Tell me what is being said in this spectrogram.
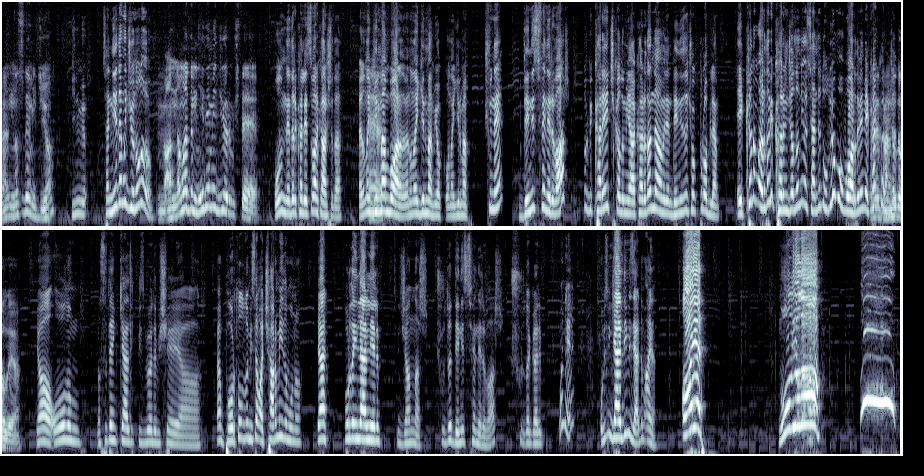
Ben nasıl damage yiyorum? Bilmiyorum. Sen niye damage yiyorsun oğlum? Anlamadım niye damage yiyorum işte. Oğlum Nether kalesi var karşıda. Ben ona Ee? girmem bu arada. Ben ona girmem. Yok ona girmem. Şu ne? Deniz feneri var. Dur bir karaya çıkalım ya. Karadan devam edelim. Denizde çok problem. Ekranım arada bir karıncalanıyor. Sende de oluyor mu bu arada? Benim ekran evet bende karıncalanıyor. de oluyor. Ya oğlum nasıl denk geldik biz böyle bir şeye ya? Ben portal olduğumu bilsem açar mıydım onu? Gel burada ilerleyelim. Şimdi canlar şurada deniz feneri var. Şurada garip. O ne? O bizim geldiğimiz yer değil mi? Aynen. Hayır! Ne oluyor? Woo!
